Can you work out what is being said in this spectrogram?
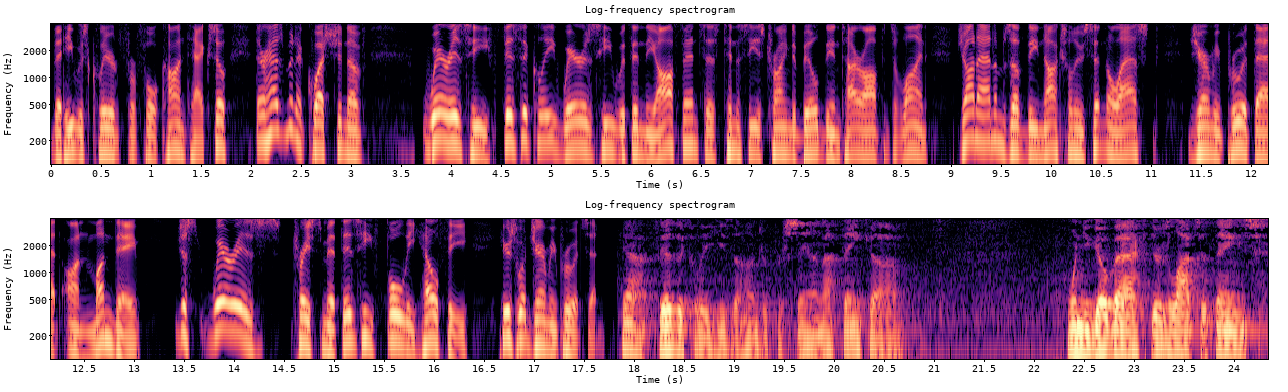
that he was cleared for full contact. So there has been a question of where is he physically? Where is he within the offense as Tennessee is trying to build the entire offensive line? John Adams of the Knoxville News Sentinel asked Jeremy Pruitt that on Monday. Just where is Trey Smith? Is he fully healthy? Here's what Jeremy Pruitt said. Yeah, physically he's 100%. I think uh, when you go back, there's lots of things.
